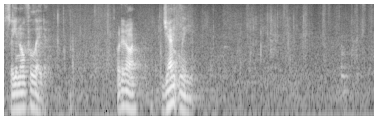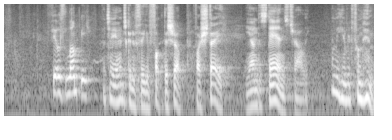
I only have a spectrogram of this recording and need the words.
so you know for later. Put it on. Gently. Feels lumpy. That's how your head's gonna feel. You fucked this up. If I stay, He understands, Charlie. let me hear it from him.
